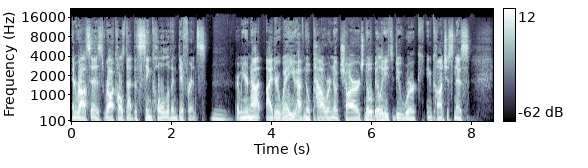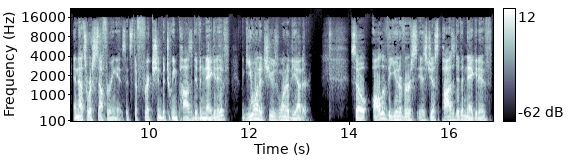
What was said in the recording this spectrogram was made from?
And Ra says, Ra calls that the sinkhole of indifference. Mm. Right? When you're not either way, you have no power, no charge, no ability to do work in consciousness. And that's where suffering is. It's the friction between positive and negative. Like you want to choose one or the other. So all of the universe is just positive and negative,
